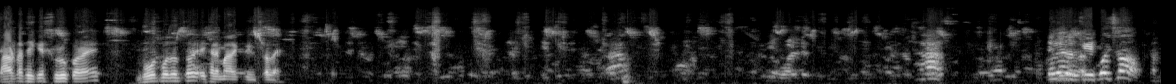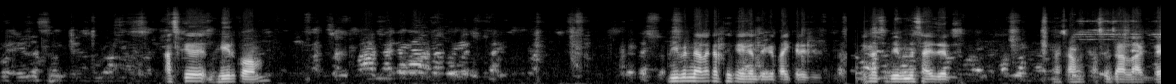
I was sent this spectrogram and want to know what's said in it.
বারোটা থেকে শুরু করে ভোর পর্যন্ত এখানে মার্কেটিং চলে। আজকে ভিড় কম। বিভিন্ন এলাকা থেকে এখান থেকে পাইকারি দিচ্ছে। এখানে বিভিন্ন সাইজের আমার কাছে যা লাগবে।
